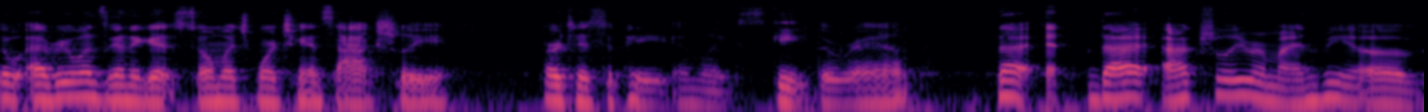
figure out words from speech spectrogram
So everyone's gonna get so much more chance to actually participate and like skate the ramp. That that actually reminds me of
